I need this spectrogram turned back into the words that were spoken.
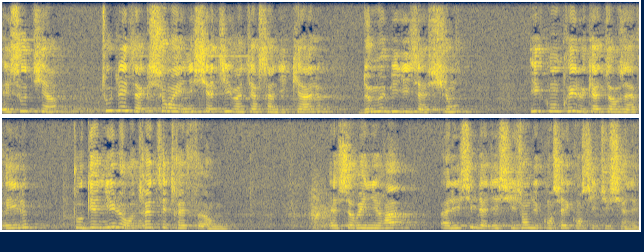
et soutient toutes les actions et initiatives intersyndicales de mobilisation, y compris le 14 avril, pour gagner le retrait de cette réforme. Elle se réunira à l'issue de la décision du Conseil constitutionnel.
